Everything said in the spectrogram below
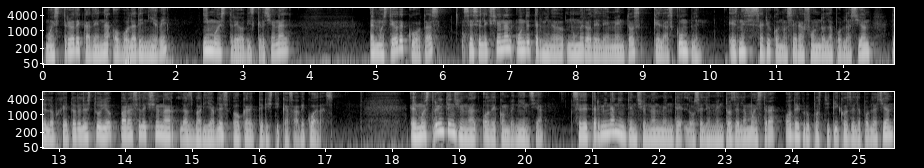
muestreo de cadena o bola de nieve y muestreo discrecional. El muestreo de cuotas se seleccionan un determinado número de elementos que las cumplen es necesario conocer a fondo la población del objeto del estudio para seleccionar las variables o características adecuadas. El muestreo intencional o de conveniencia se determinan intencionalmente los elementos de la muestra o de grupos típicos de la población,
